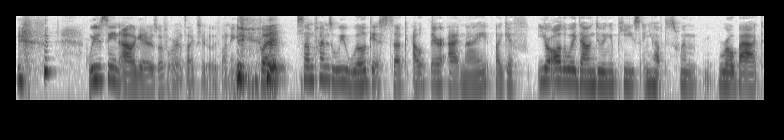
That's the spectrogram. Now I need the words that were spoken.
We've seen alligators before. It's actually really funny. But sometimes we will get stuck out there at night. Like if you're all the way down doing a piece and you have to swim row back,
